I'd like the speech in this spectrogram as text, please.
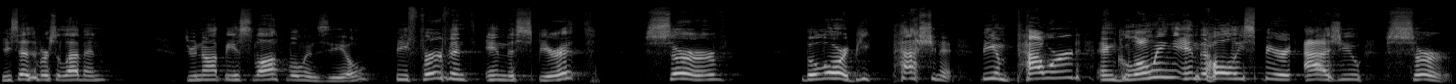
He says in verse 11, Do not be slothful in zeal, be fervent in the spirit, serve the Lord, be passionate, be empowered and glowing in the Holy Spirit as you serve.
